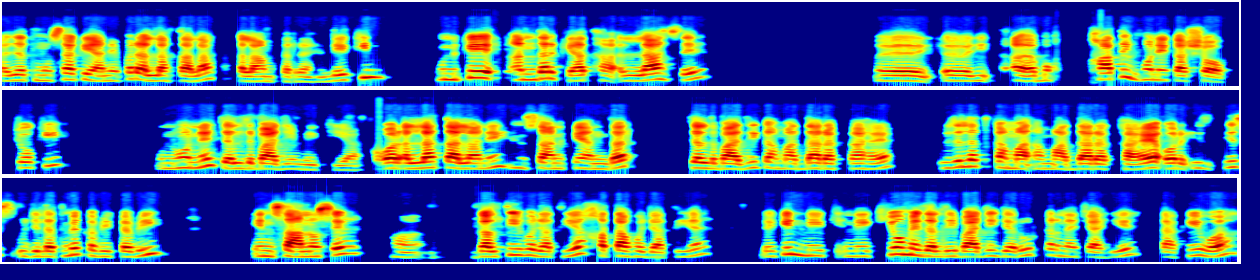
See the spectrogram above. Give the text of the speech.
हज़रत मूसा के आने पर अल्लाह ताला कलाम कर रहे हैं। लेकिन उनके अंदर क्या था? अल्लाह से मुखातिब होने का शौक जो कि उन्होंने जल्दबाजी में किया और अल्लाह ताला ने इंसान के अंदर जल्दबाजी का मादा रखा है उजलत का मादा रखा है और इस, इस उजलत में कभी कभी इंसानों से गलती हो जाती है खता हो जाती है। लेकिन नेक, नेकियों में जल्दीबाजी ज़रूर करना चाहिए ताकि वह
